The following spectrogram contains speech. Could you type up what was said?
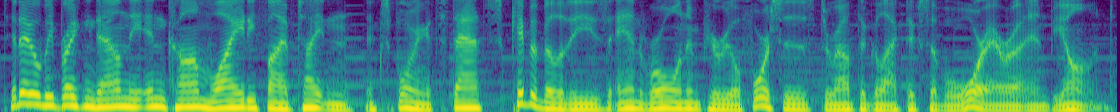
Today we'll be breaking down the Incom Y-85 Titan, exploring its stats, capabilities, and role in Imperial forces throughout the Galactic Civil War era and beyond.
